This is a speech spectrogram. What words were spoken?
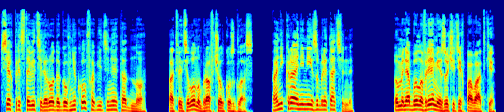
«Всех представителей рода говнюков объединяет одно», — ответил он, убрав челку с глаз. «Они крайне неизобретательны. У меня было время изучить их повадки».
